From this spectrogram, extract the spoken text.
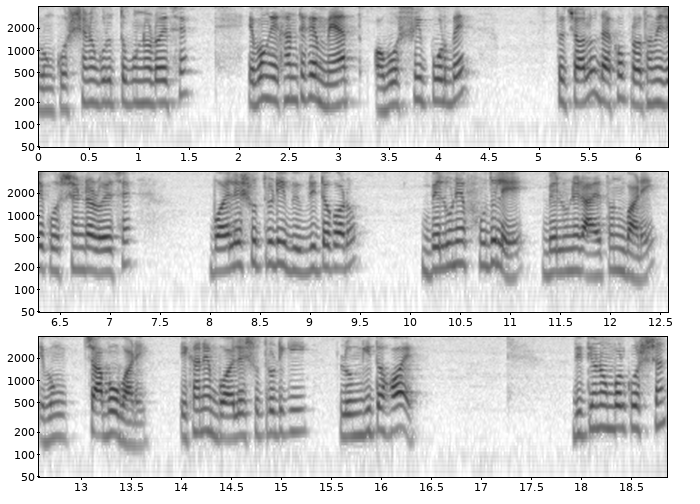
এবং কোশ্চেনও গুরুত্বপূর্ণ রয়েছে এবং এখান থেকে ম্যাথ অবশ্যই পড়বে। তো চলো দেখো, প্রথমে যে কোশ্চেনটা রয়েছে, বয়েলের সূত্রটি বিবৃত করো। বেলুনে ফুদলে বেলুনের আয়তন বাড়ে এবং চাপও বাড়ে। এখানে বয়েলের সূত্রটি কি লঙ্ঘিত হয়? দ্বিতীয় নম্বর কোশ্চেন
